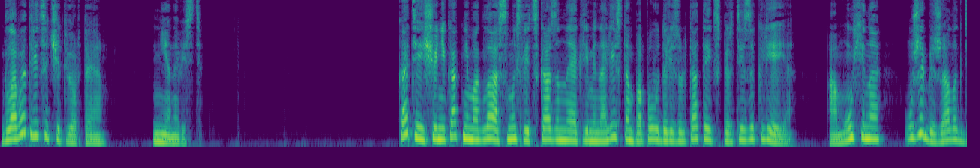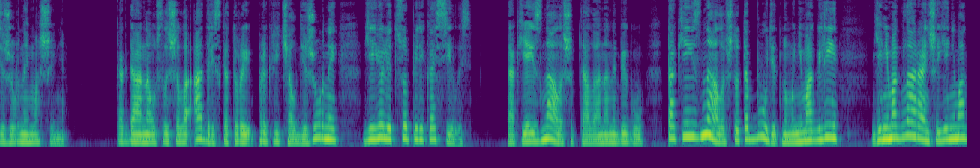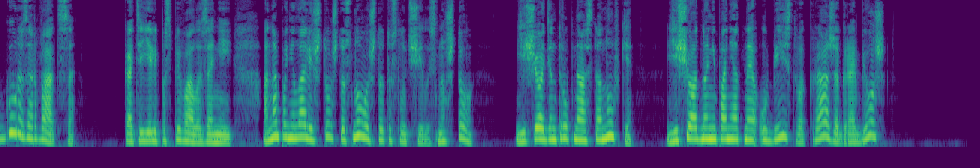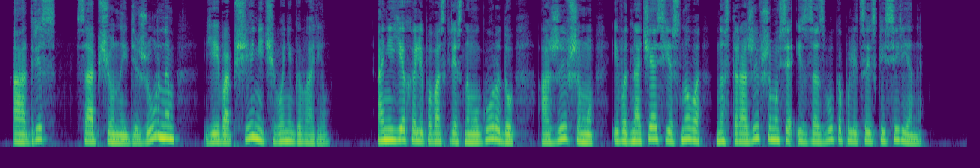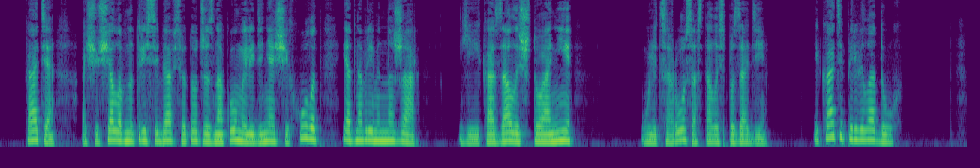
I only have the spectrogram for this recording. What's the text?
Глава 34. Ненависть. Катя еще никак не могла осмыслить сказанное криминалистом по поводу результата экспертизы клея, а Мухина уже бежала к дежурной машине. Когда она услышала адрес, который прокричал дежурный, ее лицо перекосилось. «Так я и знала», — шептала она на бегу. «Так я и знала, что-то будет, но мы не могли. Я не могла раньше, я не могу разорваться». Катя еле поспевала за ней. Она поняла лишь то, что снова что-то случилось. Но что? Еще один труп на остановке? Еще одно непонятное убийство, кража, грабеж? Адрес, сообщенный дежурным, ей вообще ничего не говорил. Они ехали по воскресному городу, ожившему и в одночасье снова насторожившемуся из-за звука полицейской сирены. Катя ощущала внутри себя все тот же знакомый леденящий холод и одновременно жар — Ей казалось, что они... Улица Рос осталась позади. И Катя перевела дух.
